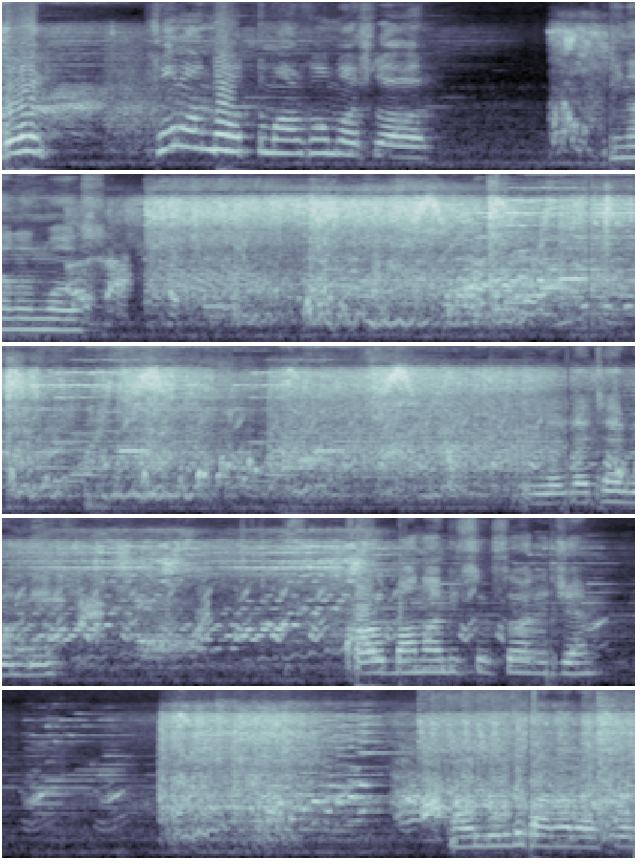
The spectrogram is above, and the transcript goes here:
Gol. Son anda attım arkadaşlar. İnanılmaz. İlerletebildik. Karl bana bir sık söyleyeceğim. Öldürdük arkadaşlar.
